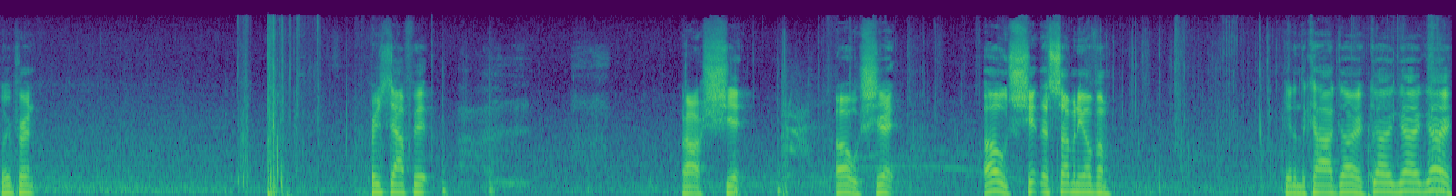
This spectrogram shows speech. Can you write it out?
Blueprint. Priest outfit. Oh, shit. Oh, shit. Oh, shit. There's so many of them. Get in the car. Go, go, go, go.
